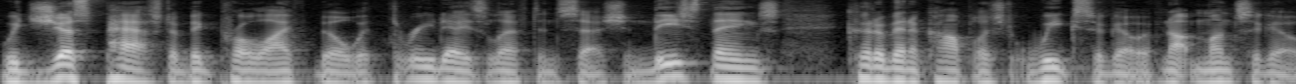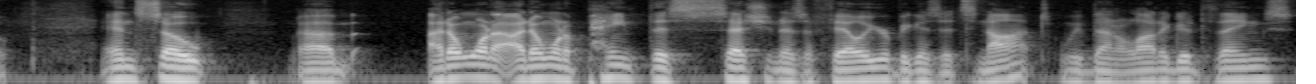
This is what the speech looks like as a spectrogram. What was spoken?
we just passed a big pro-life bill with three days left in session. These things could have been accomplished weeks ago if not months ago. And so um, I don't want to I don't want to paint this session as a failure because it's not. We've done a lot of good things,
